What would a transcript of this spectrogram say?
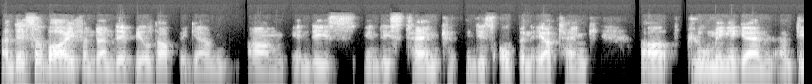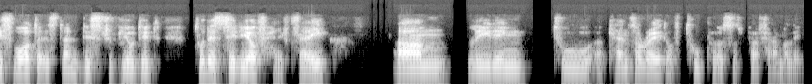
and they survive and then they build up again um, in this in this tank, in this open air tank, uh, blooming again. And this water is then distributed to the city of Hefei, um, leading to a cancer rate of two persons per family.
